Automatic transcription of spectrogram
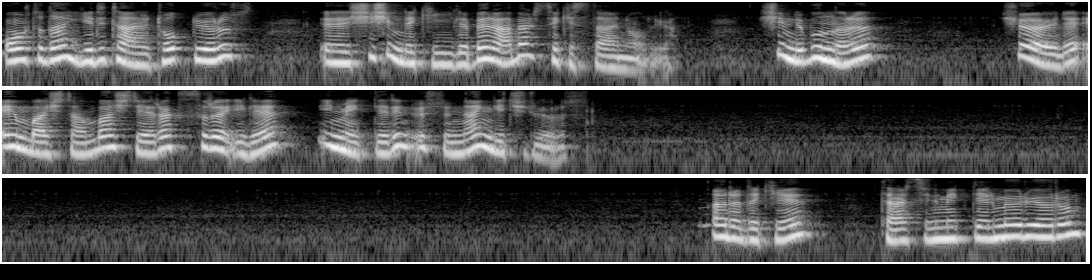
ortada 7 tane topluyoruz. E, şişimdeki ile beraber 8 tane oluyor. Şimdi bunları şöyle en baştan başlayarak sıra ile ilmeklerin üstünden geçiriyoruz aradaki ters ilmeklerimi örüyorum.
